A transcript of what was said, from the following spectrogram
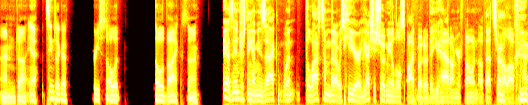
And uh, yeah, it seems like a pretty solid solid bike. So Yeah, it's interesting. I mean, Zach, when the last time that I was here, you actually showed me a little spy photo that you had on your phone of that Cervelo Oh,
